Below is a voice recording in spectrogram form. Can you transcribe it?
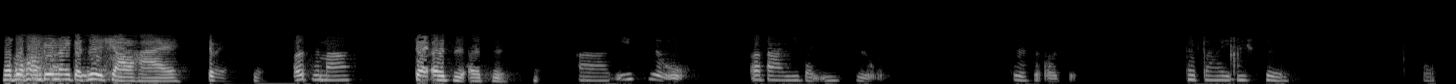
婆婆旁边那一个是小孩，对对儿子吗？对，儿子儿子，呃，一四五二八一的一四五，这个是儿子。二八一四五，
